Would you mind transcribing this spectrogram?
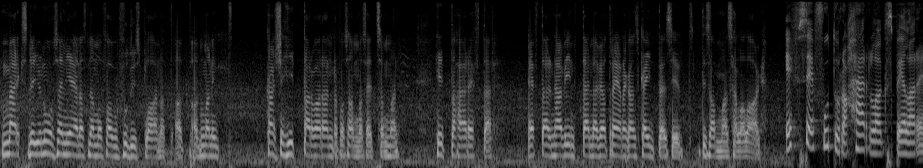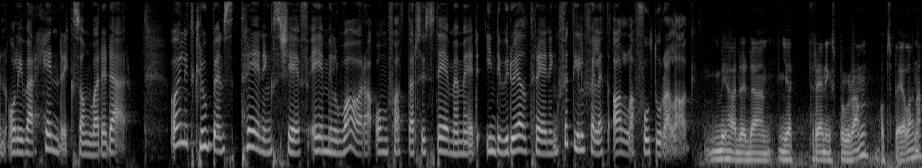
märks det ju nog sen genast när man får på fotisplan att, att, att man inte kanske hittar varandra på samma sätt som man hittar här efter, efter den här vintern när vi har tränat ganska intensivt tillsammans hela laget. FC Futura herrlagsspelaren Oliver Henriksson var det där. Och enligt klubbens träningschef Emil Vara omfattar systemet med individuell träning för tillfället alla Futura-lag. Vi hade där gett träningsprogram åt spelarna,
